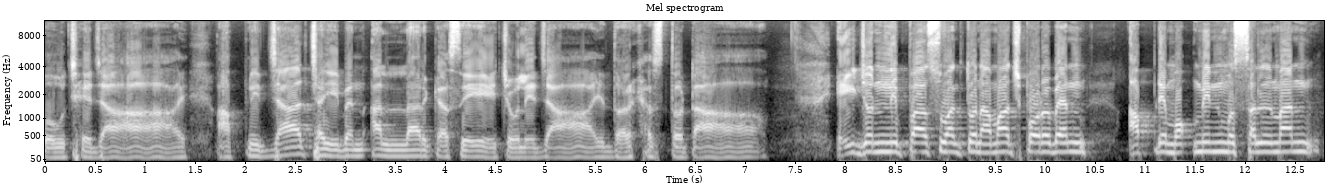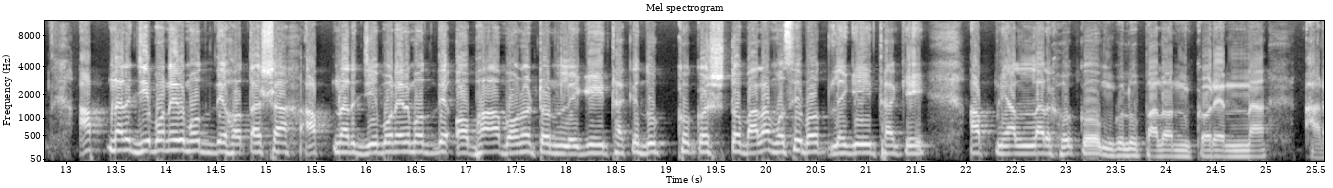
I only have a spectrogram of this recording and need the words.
পৌঁছে যায়। আপনি যা চাইবেন আল্লাহর কাছে চলে যায় দরখাস্তটা। এই জন্যে পাঁচ ওয়াক্ত নামাজ পড়বেন আপনি মমিন, মুসলমান, আপনার জীবনের মধ্যে হতাশা, আপনার জীবনের মধ্যে অভাব, অনটন লেগেই থাকে, দুঃখ, কষ্ট, বালা মুসিবত লেগেই থাকে। আপনি আল্লাহর হুকুমগুলো পালন করেন না, আর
